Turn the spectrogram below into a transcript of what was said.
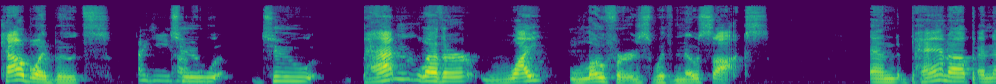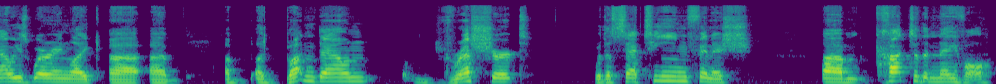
cowboy boots to to patent leather white loafers with no socks and pan up and now he's wearing like a a, a, a button down dress shirt with a sateen finish um cut to the navel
